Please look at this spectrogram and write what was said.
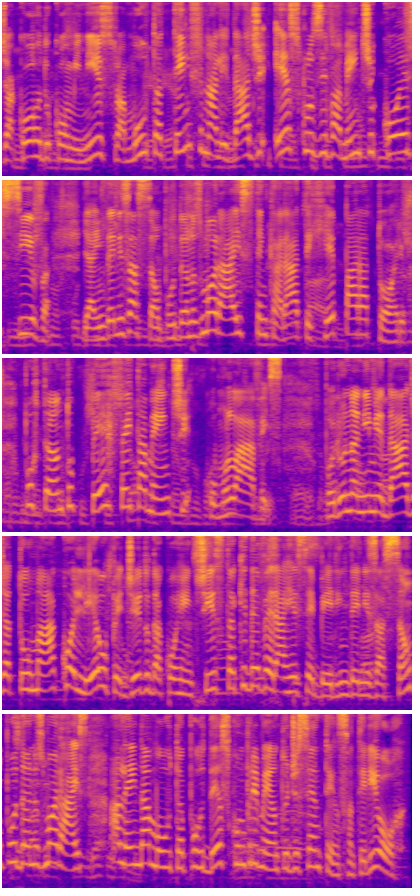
De acordo com o ministro, a multa tem finalidade exclusivamente coerciva e a indenização por danos morais tem caráter reparatório, portanto, perfeitamente cumuláveis. Por unanimidade, a turma acolheu o pedido da correntista, que deverá receber indenização por danos morais, além da multa por descumprimento de sentença anterior.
